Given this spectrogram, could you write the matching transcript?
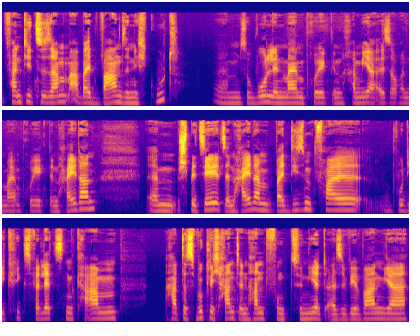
fand die Zusammenarbeit wahnsinnig gut, ähm, sowohl in meinem Projekt in Chamia als auch in meinem Projekt in Haidern. Ähm, speziell jetzt in Heidern bei diesem Fall, wo die Kriegsverletzten kamen, hat das wirklich Hand in Hand funktioniert. Also wir waren ja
